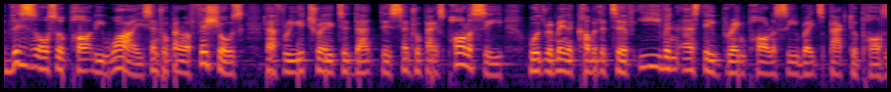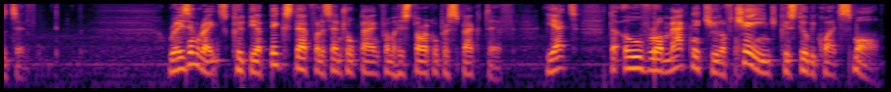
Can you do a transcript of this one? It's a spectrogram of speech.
This is also partly why central bank officials have reiterated that the central bank's policy would remain accommodative even as they bring policy rates back to positive. Raising rates could be a big step for the central bank from a historical perspective, yet the overall magnitude of change could still be quite small.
